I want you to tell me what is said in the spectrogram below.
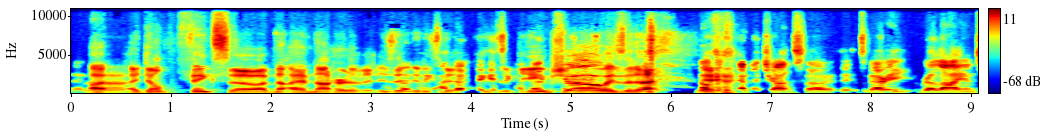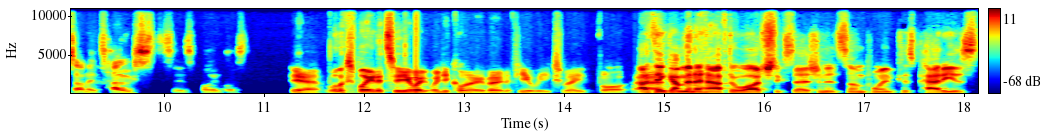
No, no. I, uh, I, don't think so. I've not. I have not heard of it. Is it? Is it, a, is it a game show? Is it a? Not yeah. a transfer. It's very reliant on its hosts. Is pointless. Yeah, we'll explain it to you when, when you come over in a few weeks, mate. But uh, I think I'm gonna have to watch Succession at some point because Patty is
